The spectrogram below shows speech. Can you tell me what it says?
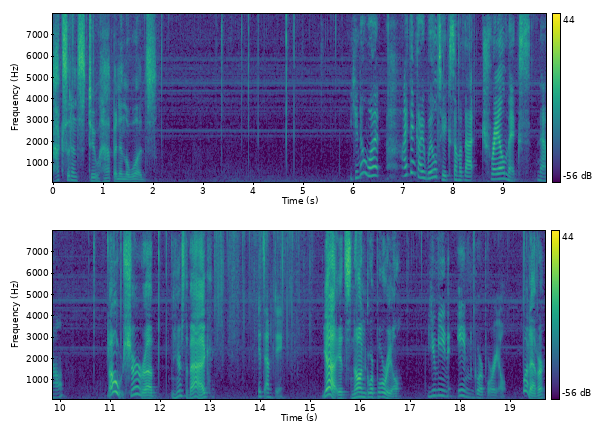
accidents do happen in the woods. You know what? I think I will take some of that trail mix now. Oh, sure. Uh, here's the bag. It's empty. Yeah, it's non corporeal. You mean incorporeal. Whatever.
